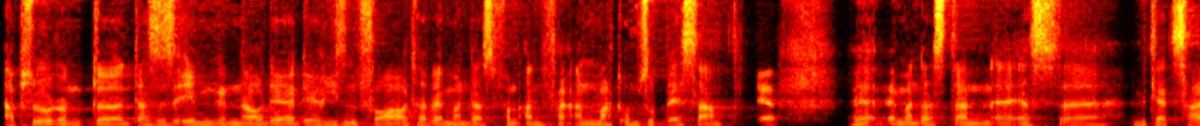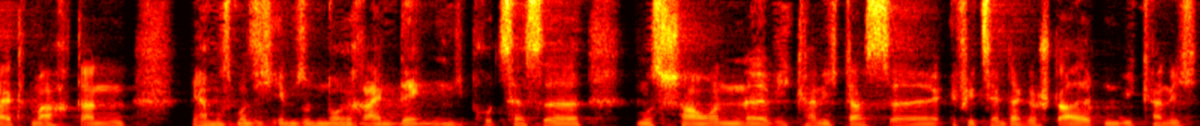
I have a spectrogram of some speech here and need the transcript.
Absolut. Und äh, das ist eben genau der, der Riesenvorteil, wenn man das von Anfang an macht, umso besser. Ja. Äh, wenn man das dann äh, erst äh, mit der Zeit macht, dann ja, muss man sich eben so neu reindenken. Die Prozesse muss schauen, äh, wie kann ich das äh, effizienter gestalten, wie kann ich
